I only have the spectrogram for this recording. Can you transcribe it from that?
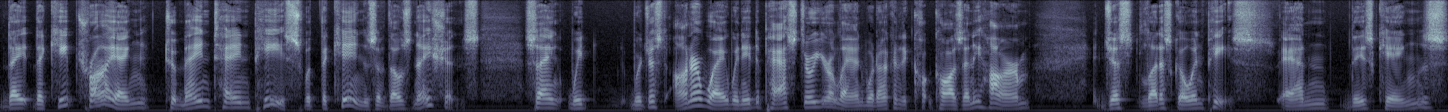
they they keep trying to maintain peace with the kings of those nations saying we we're just on our way. We need to pass through your land. We're not going to ca- cause any harm. Just let us go in peace. And these kings,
